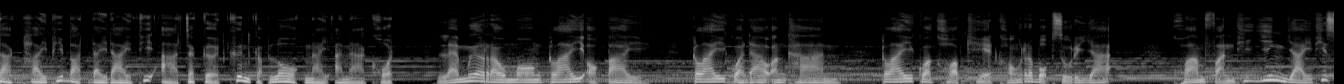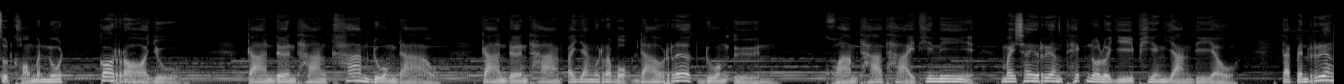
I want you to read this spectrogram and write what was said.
จากภัยพิบัติใด ๆ ที่อาจจะเกิดขึ้นกับโลกในอนาคต และเมื่อเรามองไกลออกไป ไกลกว่าดาวอังคาร ไกลกว่าขอบเขตของระบบสุริยะ ความฝันที่ยิ่งใหญ่ที่สุดของมนุษย์ก็รออยู่ การเดินทางข้ามดวงดาว การเดินทางไปยังระบบดาวฤกษ์ดวงอื่น ความท้าทายที่นี่ไม่ใช่เรื่องเทคโนโลยีเพียงอย่างเดียว แต่เป็นเรื่อง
